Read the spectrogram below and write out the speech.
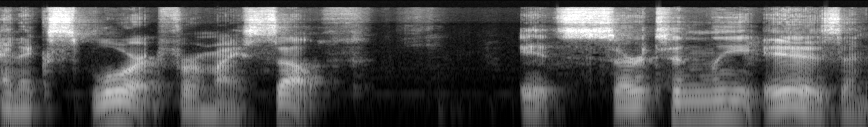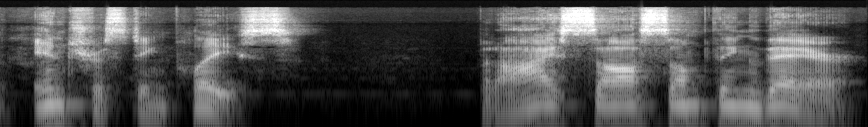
and explore it for myself. It certainly is an interesting place, but I saw something there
